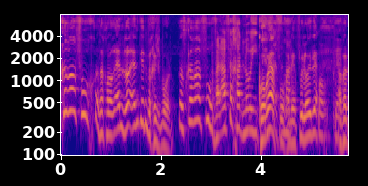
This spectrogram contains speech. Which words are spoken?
קרה הפוך. אנחנו, אין, לא, אין דין וחשבון, אז קרה הפוך. אבל אף אחד לא קורה הפוך. אני אפילו לא יודע, כן. אבל-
